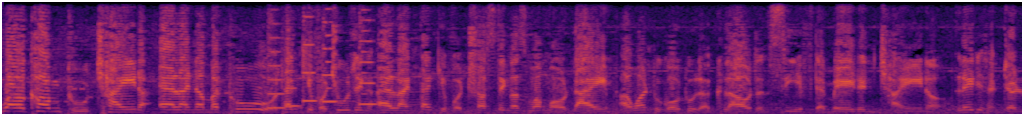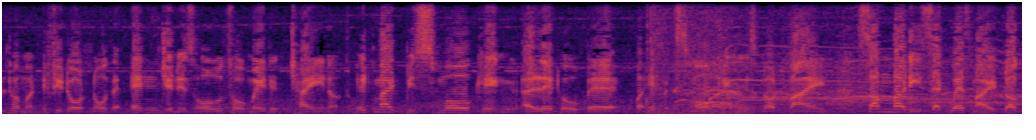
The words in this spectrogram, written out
Welcome to China airline number two. Thank you for choosing airline. Thank you for trusting us one more time. I want to go to the clouds and see if they're made in China. Ladies and gentlemen, if you don't know, the engine is also made in China. It might be smoking a little bit, but if it's smoking, it's not fine. Somebody said, where's my dog?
